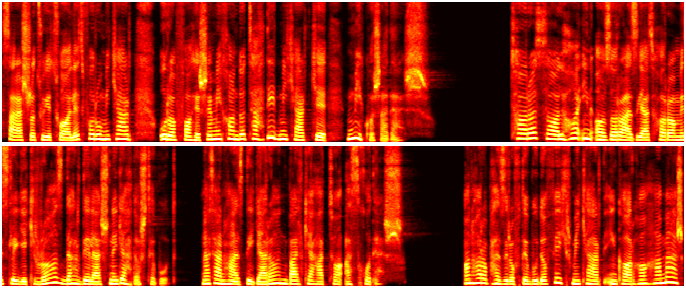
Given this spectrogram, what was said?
سرش را توی توالت فرو می کرد، او را فاحشه می خاند و تهدید می کرد که می کشدش. تارا سالها این آزار و اذیت‌ها را مثل یک راز در دلش نگه داشته بود. نه تنها از دیگران بلکه حتی از خودش. آنها را پذیرفته بود و فکر می کرد این کارها همش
